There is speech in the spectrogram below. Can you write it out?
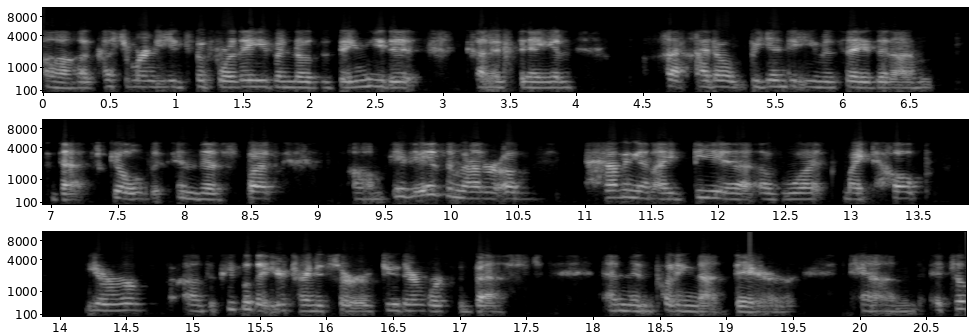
uh, customer needs before they even know that they need it, kind of thing. And I, don't begin to even say that I'm that skilled in this, but um, it is a matter of having an idea of what might help your uh, the people that you're trying to serve do their work the best and then putting that there. And it's a,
